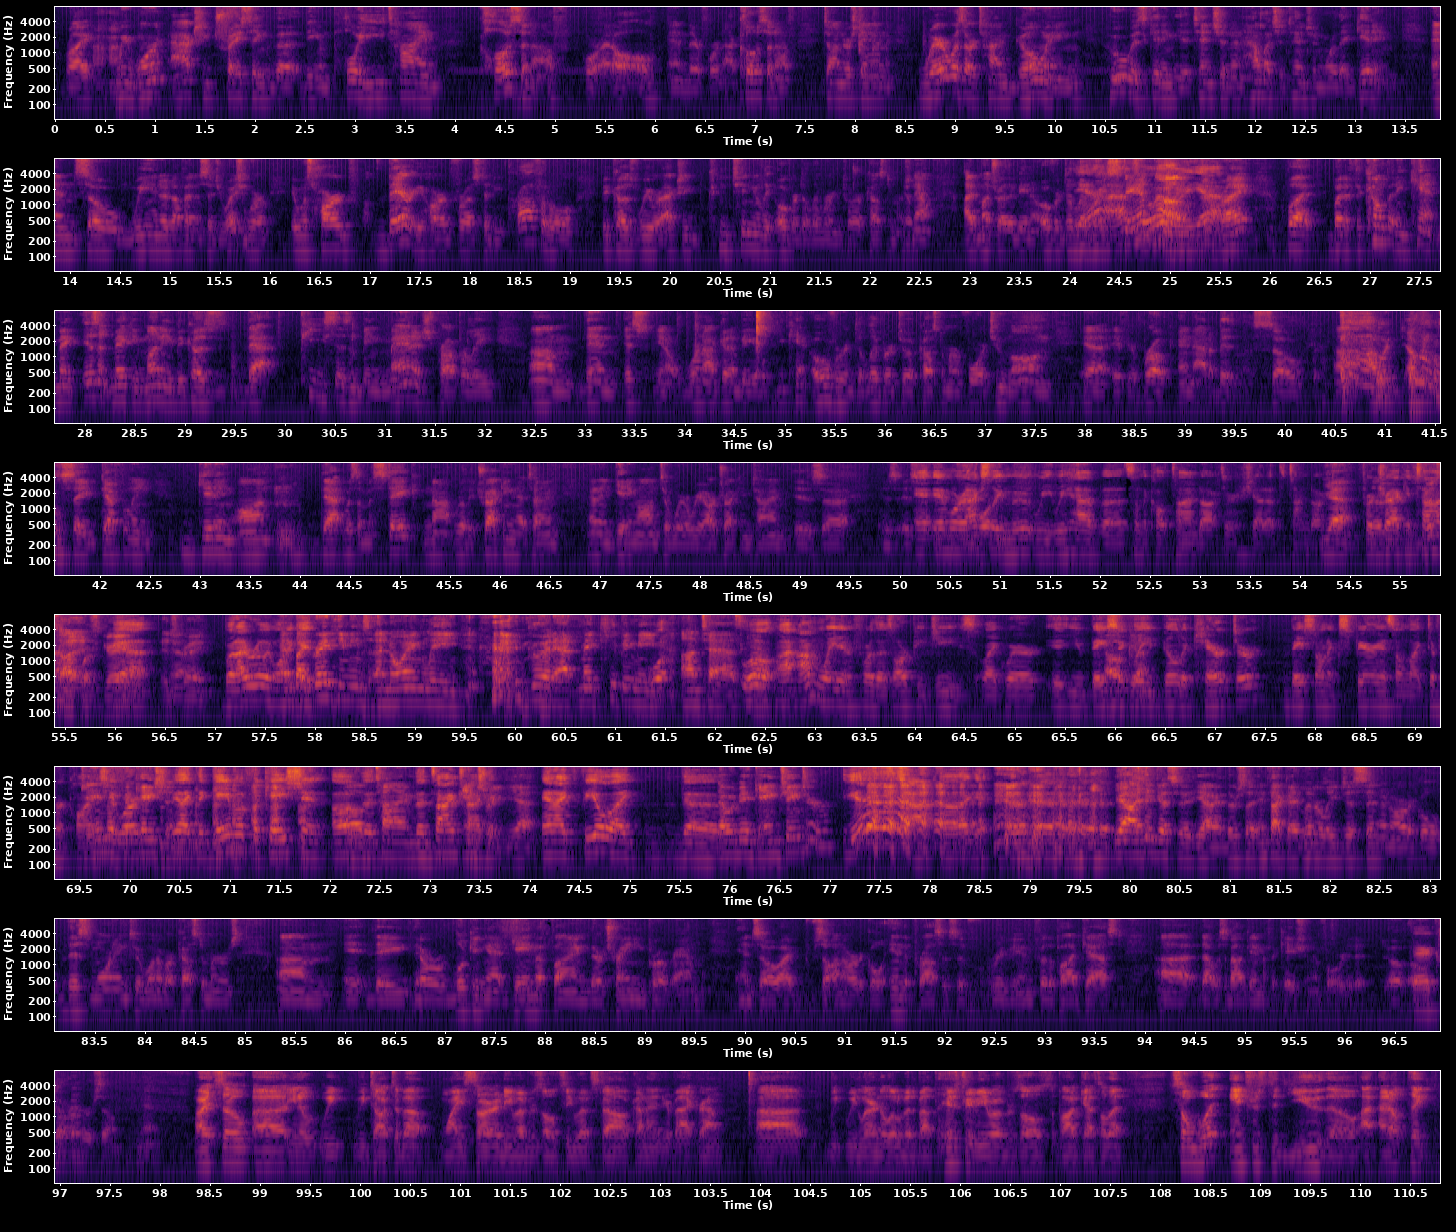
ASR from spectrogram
right? Uh-huh. We weren't actually tracing the the employee time close enough or at all and therefore not close enough to understand where was our time going who was getting the attention and how much attention were they getting and so we ended up in a situation where it was hard very hard for us to be profitable because we were actually continually over delivering to our customers Yep. now i'd much rather be in an over delivery Yeah, standpoint yeah. right but but if the company can't make isn't making money because that piece isn't being managed properly um, then it's you know we're not going to be able you can't over deliver to a customer for too long uh, if you're broke and out of business so uh, I would I would say definitely getting on that was a mistake not really tracking that time and then getting on to where we are tracking time is uh, is, is And, is we're actually important. move. We, we have uh, something called Time Doctor. Shout out to Time Doctor. Yeah, for tracking it's time. software. it's great. Yeah. It's Yeah. great. But I really want and to by get. great he means annoyingly good at make keeping me Well- on task Well, I, I'm waiting for those RPGs, like where it, you basically Oh, yeah. build a character based on experience on like different clients you work. Gamification. Like the gamification of, Of the time the time tracking. entry, yeah. And I feel like the That would be a game changer. yeah, I like it. yeah, I think it's a, yeah. There's a, in fact, I literally just sent an article this morning to one of our customers. Um, it, they they were looking at gamifying their training program, and so I saw an article in the process of reviewing for the podcast uh, that was about gamification and forwarded it o- Very over to her. So yeah. All right, so uh, you know we, we talked about why you started eWeb Results, eWeb Style, kind of in your background. Uh, we, we learned a little bit about the history of eWeb Results, the podcast, all that. So what interested you though? I, I don't think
